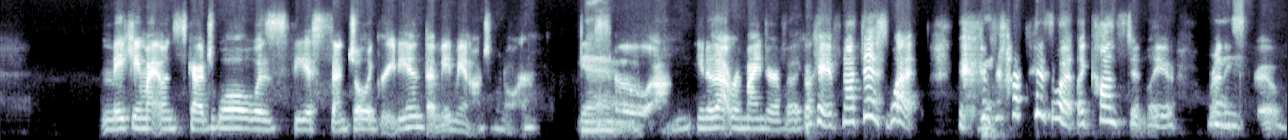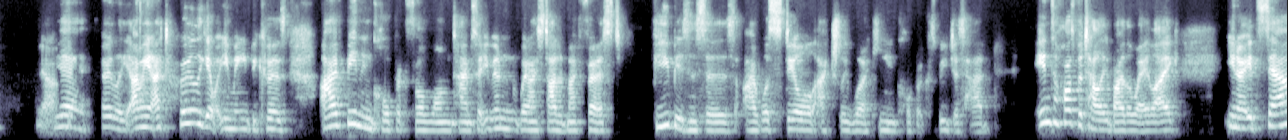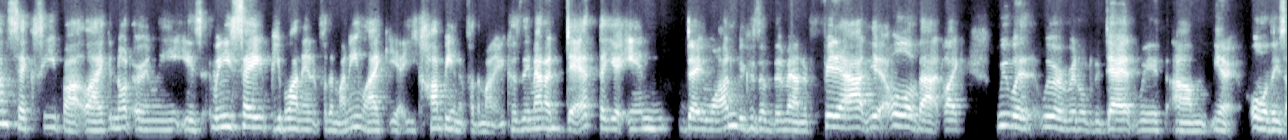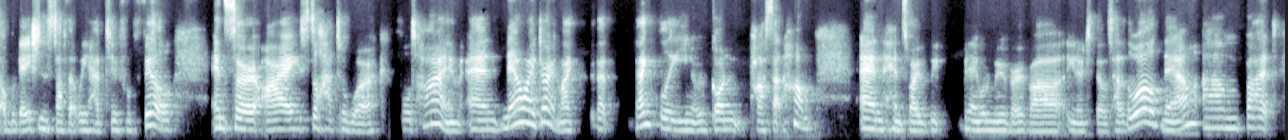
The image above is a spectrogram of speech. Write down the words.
making my own schedule was the essential ingredient that made me an entrepreneur. Yeah. So, um, you know, that reminder of like, okay, if not this, what? if not this, what? Like constantly running yes. through. Yeah. Yeah, totally. I mean, I totally get what you mean because I've been in corporate for a long time. So even when I started my first few businesses, I was still actually working in corporate because we just had into hospitality, by the way, like you know, it sounds sexy, but like not only is when you say people aren't in it for the money, like, yeah, you can't be in it for the money because the amount of debt that you're in day one because of the amount of fit out, yeah, all of that. Like we were, we were riddled with debt with um, you know, all of these obligations stuff that we had to fulfill. And so I still had to work full time. And now I don't like that thankfully, you know, we've gone past that hump, and hence why we've been able to move over, you know, to the other side of the world now. Um, but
